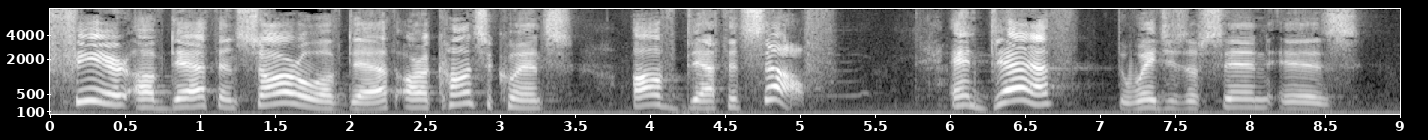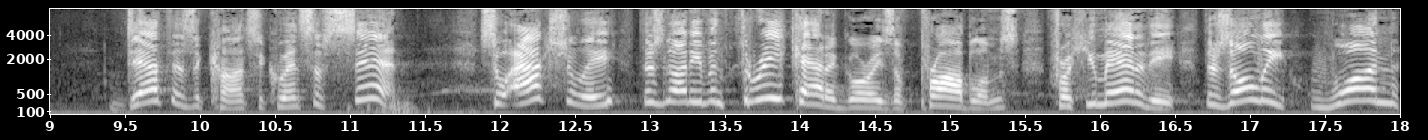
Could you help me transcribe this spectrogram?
Fear of death and sorrow of death are a consequence of death itself. And death, the wages of sin is death is a consequence of sin. So actually, there's not even three categories of problems for humanity. There's only one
